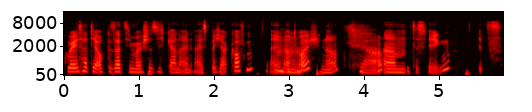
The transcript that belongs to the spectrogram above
Grace hat ja auch gesagt, sie möchte sich gerne einen Eisbecher kaufen. Erinnert Mhm. euch, ne? Ja. Ähm, deswegen jetzt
